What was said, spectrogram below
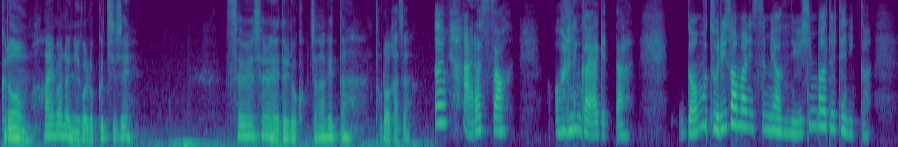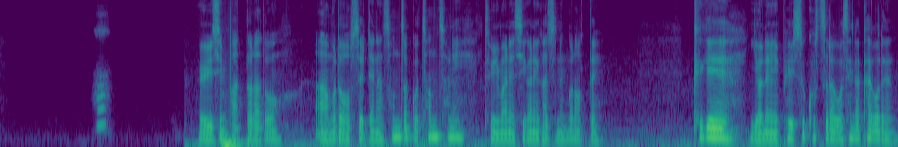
그럼 할 말은 이걸로 끝이지? 슬슬 애들도 걱정하겠다. 돌아가자. 응, 알았어. 얼른 가야겠다. 너무 둘이서만 있으면 의심받을 테니까. 의심 받더라도 아무도 없을 때는 손잡고 천천히 둘만의 시간을 가지는 건 어때? 그게 연애의 필수 코스라고 생각하거든.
